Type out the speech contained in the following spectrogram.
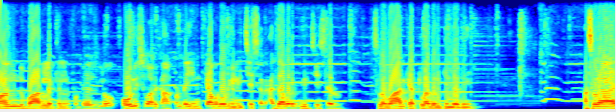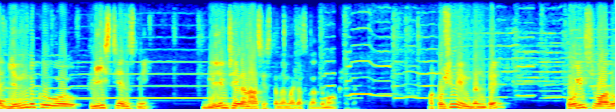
మందు బార్లోకి వెళ్ళిన ఫుటేజ్లు పోలీసు వారు కాకుండా ఇంకెవరో రిలీజ్ చేశారు. అది ఎవరు రిలీజ్ చేశారు? అసలు వారికి ఎట్లా దొరికింది అది? అసలు ఎందుకు క్రిస్టియన్స్ని బ్లేమ్ చేయాలని ఆశిస్తున్నారు నాకు అసలు అర్థమవట్లేదు మా క్వశ్చన్ ఏంటంటే పోలీస్ వారు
